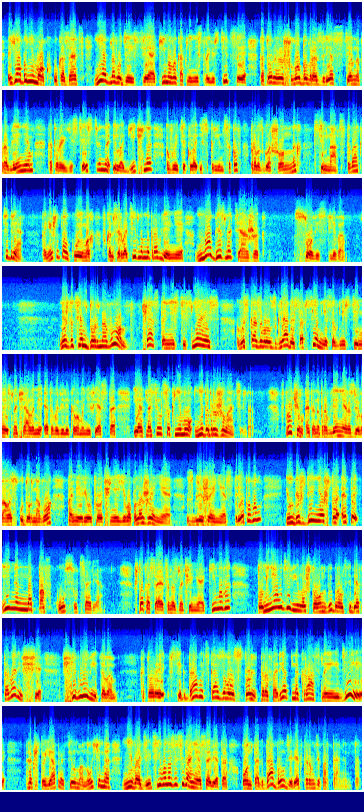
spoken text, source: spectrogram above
Я бы не мог указать ни одного действия Акимова как министра юстиции, которое шло бы вразрез с тем направлением, которое естественно и логично вытекло из принципов, провозглашенных 17 октября, конечно, толкуемых в консервативном направлении, но без натяжек, совестливо. Между тем Дурново, часто не стесняясь, высказывал взгляды, совсем несовместимые с началами этого великого манифеста, и относился к нему недоброжелательно. Впрочем, это направление развивалось у Дурново по мере упрочения его положения, сближения с Треповым и убеждения, что это именно по вкусу царя. Что касается назначения Акимова, то меня удивило, что он выбрал себе в товарищи Щегловитова, который всегда высказывал столь трафаретно красные идеи, так что я просил Манухина не водить его на заседание совета, он тогда был директором департамента.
